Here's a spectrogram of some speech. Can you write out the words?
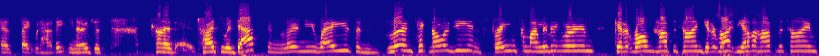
as fate would have it, you know, just kind of tried to adapt and learn new ways and learn technology and stream from my living room. Get it wrong half the time, get it right the other half of the time,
